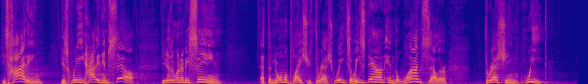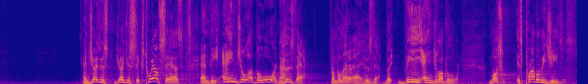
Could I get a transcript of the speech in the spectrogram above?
He's hiding his wheat, hiding himself. He doesn't want to be seen at the normal place you thresh wheat. So he's down in the wine cellar threshing wheat. And Judges, Judges 6.12 says, and the angel of the Lord. Now, who's that? From the letter A. Who's that? The, the angel of the Lord. Most, it's probably Jesus,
